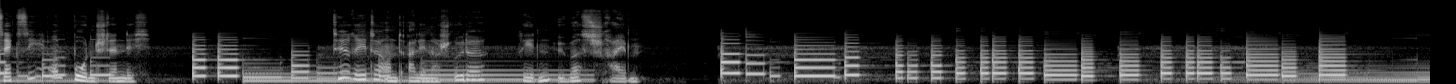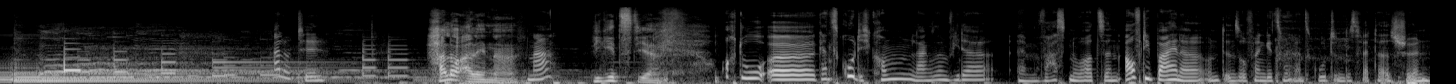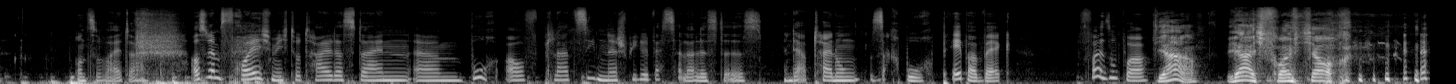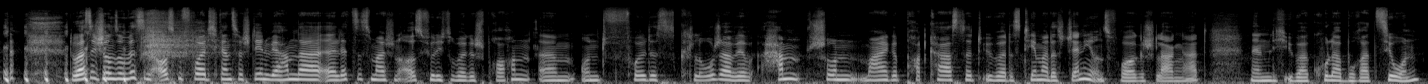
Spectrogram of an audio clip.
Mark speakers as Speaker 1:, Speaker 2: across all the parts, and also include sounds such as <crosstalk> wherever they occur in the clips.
Speaker 1: Sexy und bodenständig. Till Rether und Alena Schröder reden übers Schreiben. Hallo Till.
Speaker 2: Hallo Alena.
Speaker 1: Na?
Speaker 2: Wie geht's dir?
Speaker 1: Ach du, äh, ganz gut. Ich komme langsam wieder im wahrsten Wortsinn auf die Beine und insofern geht es mir ganz gut und das Wetter ist schön und so weiter. Außerdem freue ich mich total, dass dein ähm, Buch auf Platz 7 der Spiegel-Bestsellerliste ist. In der Abteilung Sachbuch, Paperback. Voll super.
Speaker 2: Ja, ja, ich freue mich auch. <laughs>
Speaker 1: Du hast dich schon so ein bisschen ausgefreut, ich kann es verstehen. Wir haben da äh, letztes Mal schon ausführlich drüber gesprochen ähm, und Full Disclosure, wir haben schon mal gepodcastet über das Thema, das Jenny uns vorgeschlagen hat, nämlich über Kollaboration.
